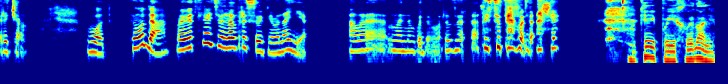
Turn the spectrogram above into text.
речах. От. Тому да, моя відповідь вона присутня, вона є. Але ми не будемо розгортати цю тему далі. Окей, поїхали далі.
